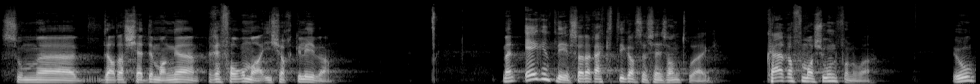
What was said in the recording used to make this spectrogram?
Som, eh, der det skjedde mange reformer i kirkelivet. Men egentlig så er det riktigste å si sånn, tror jeg. Hva er reformasjon for noe? Jo,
